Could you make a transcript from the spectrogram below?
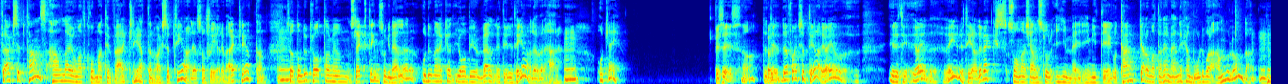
För acceptans handlar ju om att komma till verkligheten och acceptera det som sker i verkligheten. Mm. Så att om du pratar med en släkting som gnäller och du märker att jag blir väldigt irriterad över det här. Mm. Okej. Okay. Precis. Ja, det, det, det får jag acceptera. Jag är irriterad. Jag är, jag är irriterad. Det väcks sådana känslor i mig, i mitt ego. Tankar om att den här människan borde vara annorlunda. Mm.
